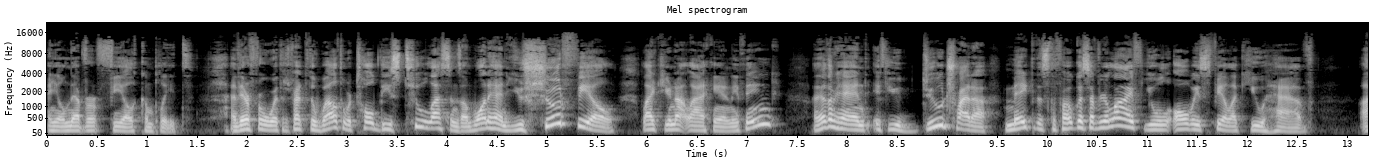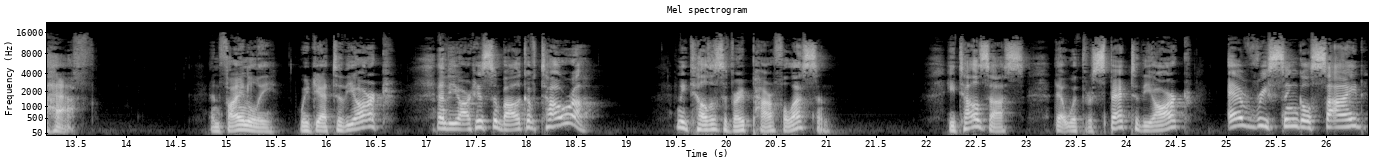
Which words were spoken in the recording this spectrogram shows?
and you'll never feel complete. And therefore, with respect to the wealth, we're told these two lessons. On one hand, you should feel like you're not lacking anything. On the other hand, if you do try to make this the focus of your life, you will always feel like you have a half. And finally, we get to the ark. And the ark is symbolic of Torah. And he tells us a very powerful lesson. He tells us that with respect to the ark, every single side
